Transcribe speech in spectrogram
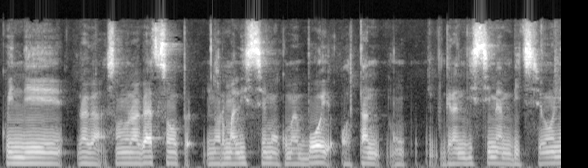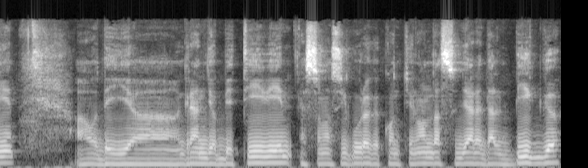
Quindi raga, sono un ragazzo normalissimo come voi, ho tan- grandissime ambizioni, ho dei uh, grandi obiettivi e sono sicuro che continuando a studiare dal big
